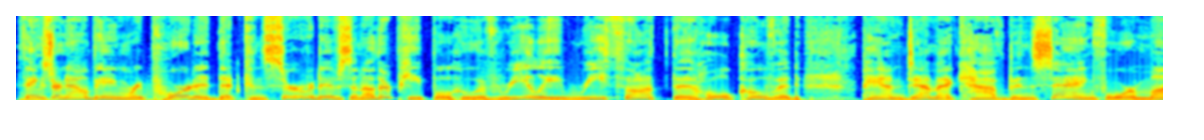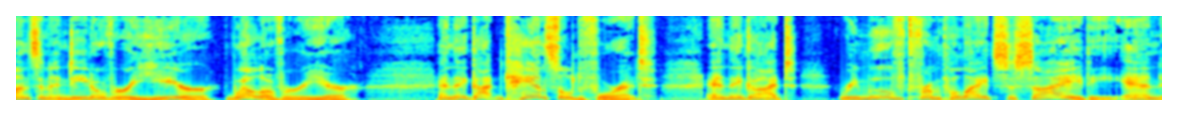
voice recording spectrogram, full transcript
Things are now being reported that conservatives and other people who have really rethought the whole COVID pandemic have been saying for months and indeed over a year, well over a year. And they got canceled for it. And they got removed from polite society. And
